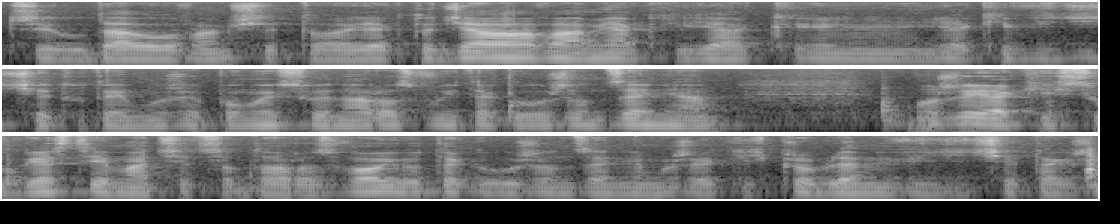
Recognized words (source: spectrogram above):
czy udało Wam się to, jak to działa Wam, jak, jak, jakie widzicie tutaj może pomysły na rozwój tego urządzenia. Może jakieś sugestie macie co do rozwoju tego urządzenia, może jakieś problemy widzicie, także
